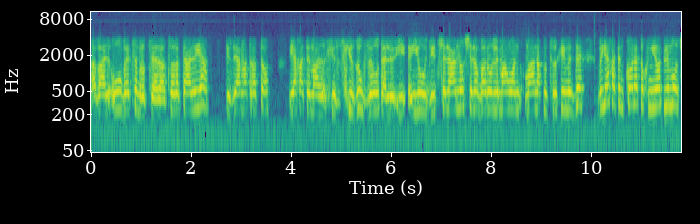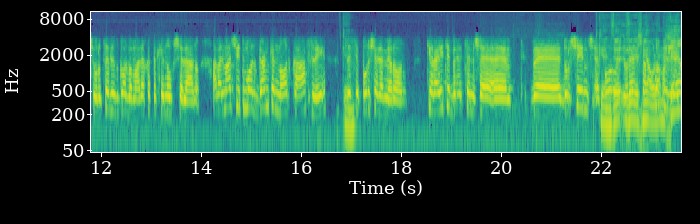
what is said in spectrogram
אבל הוא בעצם רוצה לעצור את העלייה, כי זה המטרתו. יחד עם חיזוק זהות היהודית שלנו, שלא ברור למה מה אנחנו צריכים את זה, ויחד עם כל התוכניות לימוד שהוא רוצה לסגור במערכת החינוך שלנו. אבל מה שאתמול גם כן מאוד כאב לי, כן. זה סיפור של המירון. כי ראיתי בעצם שדורשים, כן, פורוש זה, דורש זה שנייה עולם אחר,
